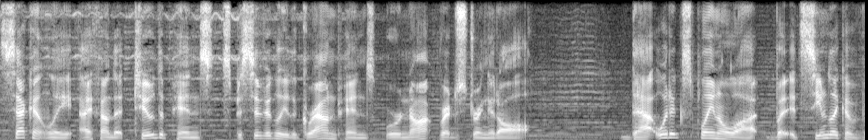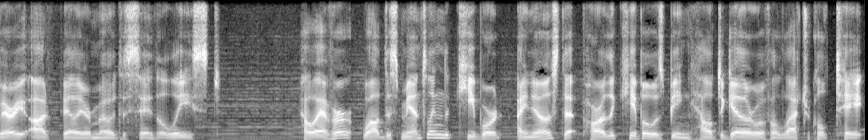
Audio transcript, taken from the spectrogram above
Secondly, I found that two of the pins, specifically the ground pins, were not registering at all. That would explain a lot, but it seemed like a very odd failure mode to say the least. However, while dismantling the keyboard, I noticed that part of the cable was being held together with electrical tape.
